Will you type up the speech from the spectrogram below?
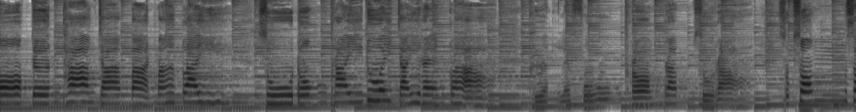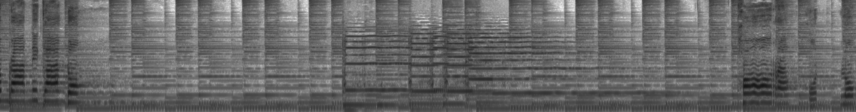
ออกเดินทางจากบ้านมาไกล สู่ดงไพรด้วยใจแรงกล้า เพื่อนและฝูงพร้อมร่ำสุรา สุขสมสำราญในกลางดงทระหดลม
